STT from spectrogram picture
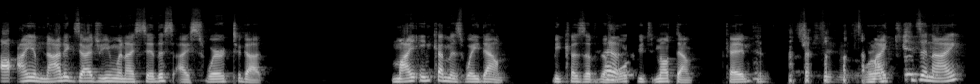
I, I am not exaggerating when I say this. I swear to God, my income is way down because of the oh. mortgage meltdown. Okay, my kids and I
